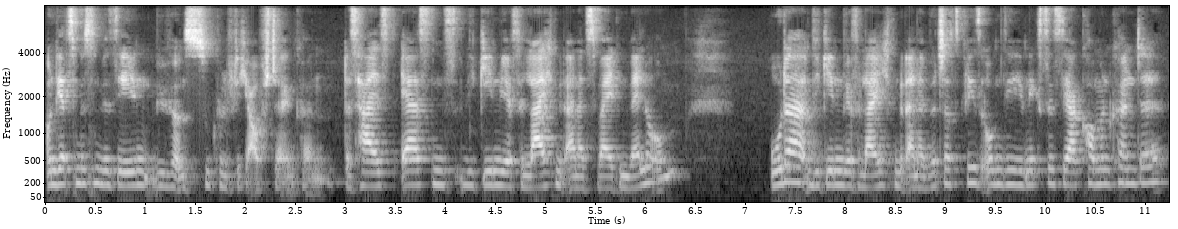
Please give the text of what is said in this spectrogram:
und jetzt müssen wir sehen, wie wir uns zukünftig aufstellen können. Das heißt, erstens, wie gehen wir vielleicht mit einer zweiten Welle um? Oder wie gehen wir vielleicht mit einer Wirtschaftskrise um, die nächstes Jahr kommen könnte?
